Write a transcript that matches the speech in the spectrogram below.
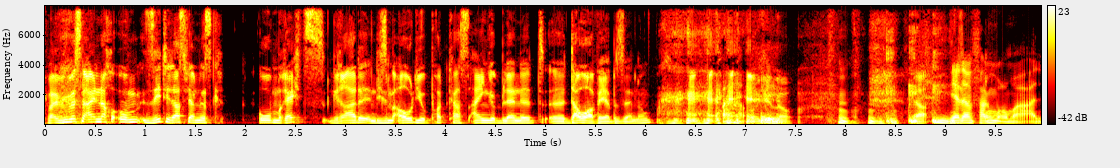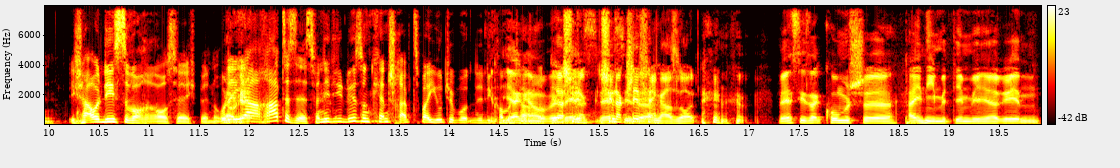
Weil wir müssen einen noch um, seht ihr das? Wir haben das oben rechts gerade in diesem Audio-Podcast eingeblendet, äh, Dauerwerbesendung. genau. Ja. Ja, dann fangen wir mal an. Ich schaue nächste Woche raus, wer ich bin. Oder Okay. ja, ratet es. Wenn ihr die Lösung kennt, schreibt es bei YouTube unten in die Ja, Kommentare. genau. Wer, Ja, schöner, ist, wer schöner ist dieser, Cliffhanger so. Wer ist dieser komische Heini, mit dem wir hier reden?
